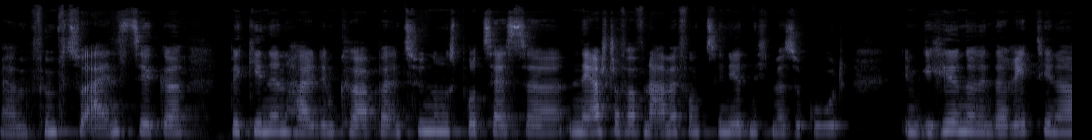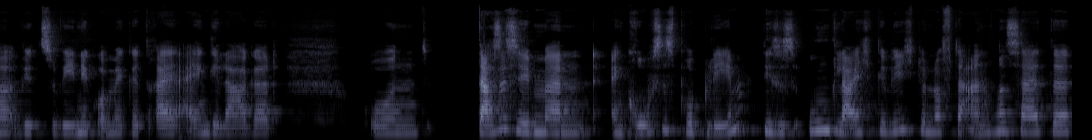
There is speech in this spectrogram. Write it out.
ähm, 5 zu 1 circa beginnen halt im Körper Entzündungsprozesse, Nährstoffaufnahme funktioniert nicht mehr so gut, im Gehirn und in der Retina wird zu wenig Omega-3 eingelagert und das ist eben ein, ein großes Problem, dieses Ungleichgewicht. Und auf der anderen Seite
